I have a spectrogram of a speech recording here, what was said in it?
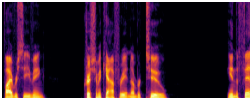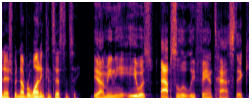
five receiving. Christian McCaffrey at number two in the finish, but number one in consistency. Yeah, I mean he he was absolutely fantastic.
